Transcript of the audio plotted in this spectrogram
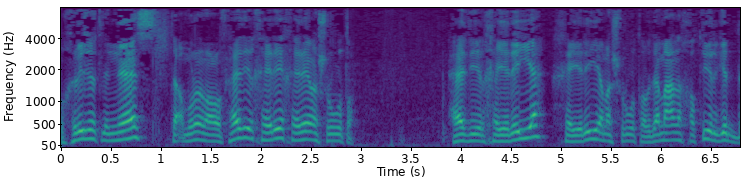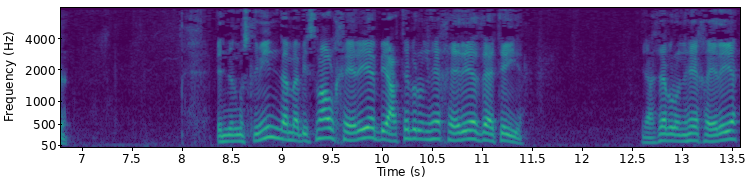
أخرجت للناس تأمرون بالمعروف. هذه الخيرية خيرية مشروطة. هذه الخيرية خيرية مشروطة وده معنى خطير جدا. إن المسلمين لما بيسمعوا الخيرية بيعتبروا إن هي خيرية ذاتية. يعتبروا إن هي خيرية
